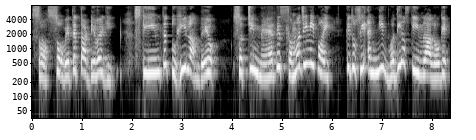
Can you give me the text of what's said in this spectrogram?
ਸੱਸ ਹੋਵੇ ਤੇ ਤੁਹਾਡੇ ਵਰਗੀ। ਸਕੀਮ ਤੇ ਤੁਸੀਂ ਲਾਉਂਦੇ ਹੋ। ਸੱਚੀ ਮੈਂ ਤੇ ਸਮਝ ਹੀ ਨਹੀਂ ਪਾਈ ਕਿ ਤੁਸੀਂ ਇੰਨੀ ਵਧੀਆ ਸਕੀਮ ਲਾ ਲੋਗੇ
